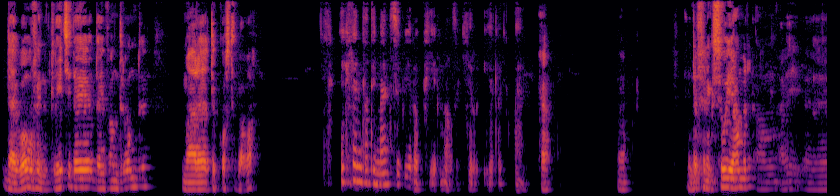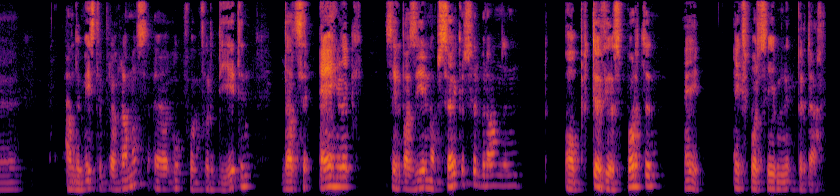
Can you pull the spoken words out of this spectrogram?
dat je wou of in het kleedje dat je, dat je van droomde, maar uh, ten koste van wat? Ik vind dat die mensen weer opgeven, als ik heel eerlijk ben. Ja. ja. En dat vind ik zo jammer aan, uh, aan de meeste programma's, uh, ook voor, voor diëten, dat ze eigenlijk zich baseren op suikers verbranden, op te veel sporten. hey, ik sport 7 minuten per dag.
